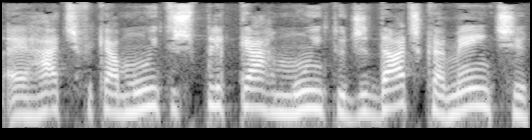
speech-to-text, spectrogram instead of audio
é, ratificar muito, explicar muito didaticamente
